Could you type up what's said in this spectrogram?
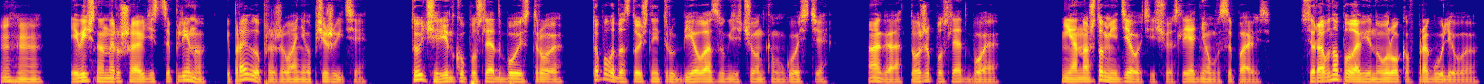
Угу. Я вечно нарушаю дисциплину и правила проживания в общежитии. То вечеринку после отбоя строю, то по водосточной трубе лазу к девчонкам в гости. Ага, тоже после отбоя. Не, а на что мне делать еще, если я днем высыпаюсь? Все равно половину уроков прогуливаю.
